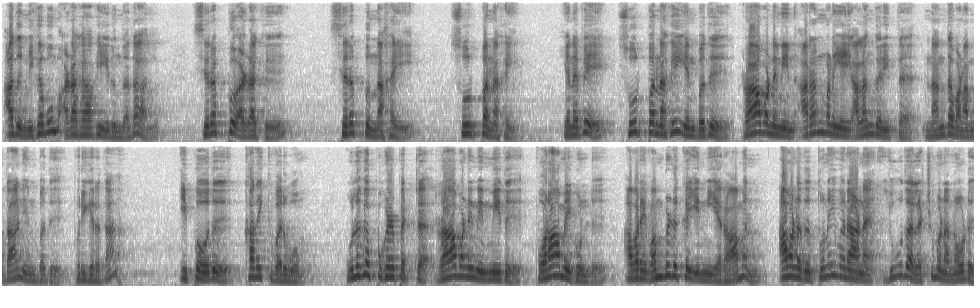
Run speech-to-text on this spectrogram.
அது மிகவும் அழகாக இருந்ததால் சிறப்பு அழகு சிறப்பு நகை சூர்ப்ப நகை. எனவே சூர்ப்ப நகை என்பது ராவணனின் அரண்மனையை அலங்கரித்த நந்தவனம்தான் என்பது புரிகிறதா? இப்போது கதைக்கு வருவோம். உலக புகழ்பெற்ற ராவணனின் மீது பொறாமை கொண்டு அவரை வம்பிழுக்க எண்ணிய ராமன் அவனது துணைவனான யூத லட்சுமணனோடு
